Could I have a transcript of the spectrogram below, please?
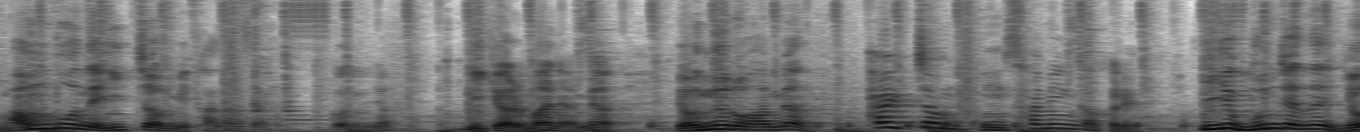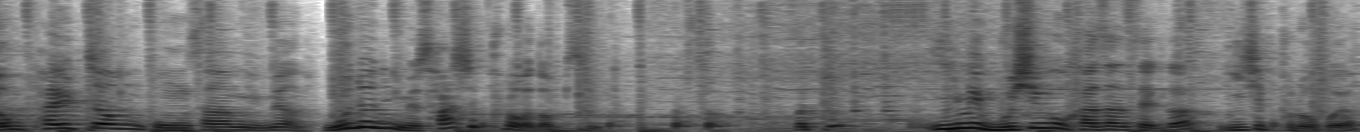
만분의 2점이 가산세거든요. 이게 얼마냐면 연으로 하면 8.03인가 그래요. 이게 문제는 연 8.03이면 5년이면 40%가 넘습니다. 맞죠? 이미 무신고 가산세가 20%고요.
